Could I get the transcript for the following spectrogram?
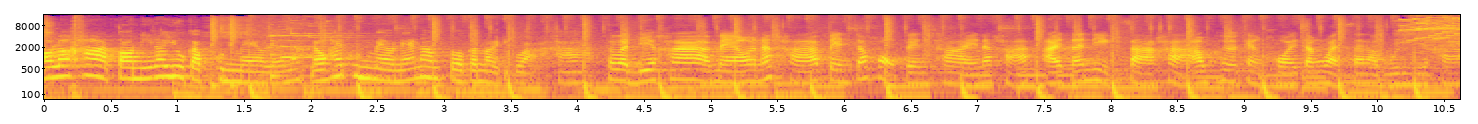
เอาละค่ะ ตอนนี้เราอยู่กับคุณแมวแล้วนะแล้วให้คุณแมวแนะนำตัวกันหน่อยดีกว่าค่ะ สวัสดีค่ะ แมวนะคะ เป็นเจ้าของเป็นไชายนะคะไอตานิกสาขาอำเภอแก่งคอยจังหวัดสระบุรีค่ะ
